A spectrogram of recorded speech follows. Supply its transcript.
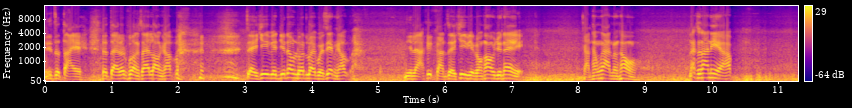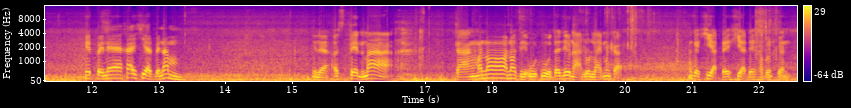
นี่จะตายจะตายรถพ่วงสายรองครับใจชีวิตอยู่น้ำรถ100%ครับ นี่แหละคือการใช้ชีวิตของเฮาอยู่ในการทำงานของเฮาลักษณะนี้อะครับเฮ็ดไปแน่คลายเครียดไปนำนี่แหละเอาเต้นมากลางมานอนนอกสิอูดอูดแต่เดี๋ยวหนารถไหลมันก็ มันก็เครียดได้เครียดได้ครับเพื่อนๆ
